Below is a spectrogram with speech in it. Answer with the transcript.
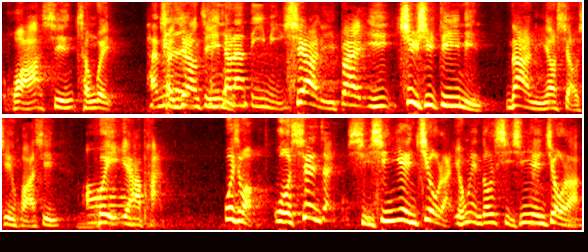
华兴成为成交量第一名，下礼拜一继续第一名。那你要小心华兴会压盘，为什么？我现在喜新厌旧了，永远都是喜新厌旧了。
